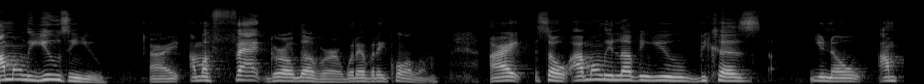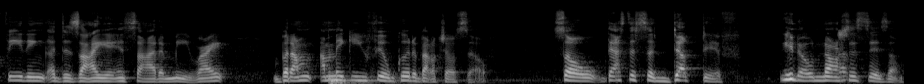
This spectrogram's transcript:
I'm only using you. All right. I'm a fat girl lover, or whatever they call them. All right. So I'm only loving you because, you know, I'm feeding a desire inside of me, right? But I'm I'm making you feel good about yourself. So that's the seductive, you know, narcissism.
